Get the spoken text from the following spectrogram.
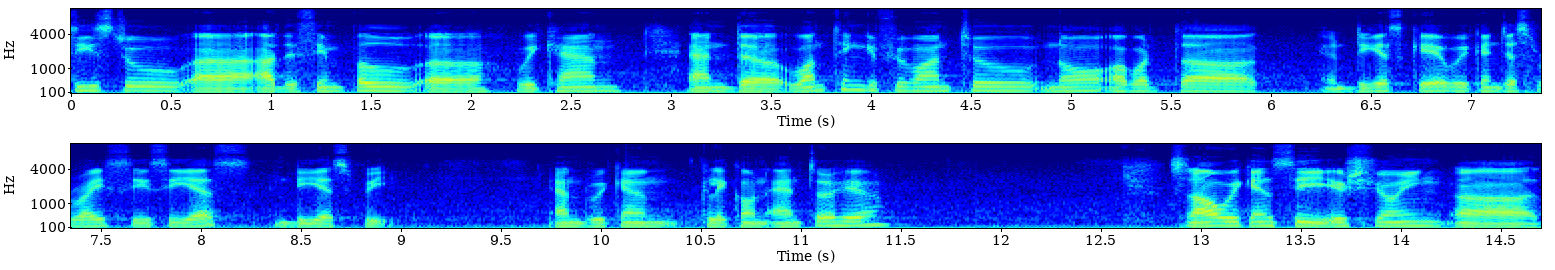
these two uh, are the simple we can. And one thing if you want to know about the DSK we can just write CCS DSP and we can click on enter here. So now we can see it's showing uh,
